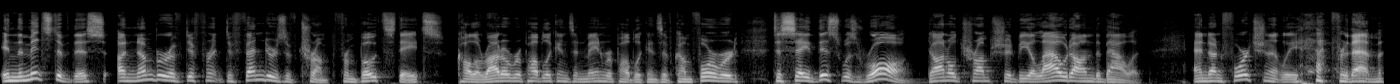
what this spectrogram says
In the midst of this, a number of different defenders of Trump from both states, Colorado Republicans and Maine Republicans, have come forward to say this was wrong. Donald Trump should be allowed on the ballot. And unfortunately for them,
